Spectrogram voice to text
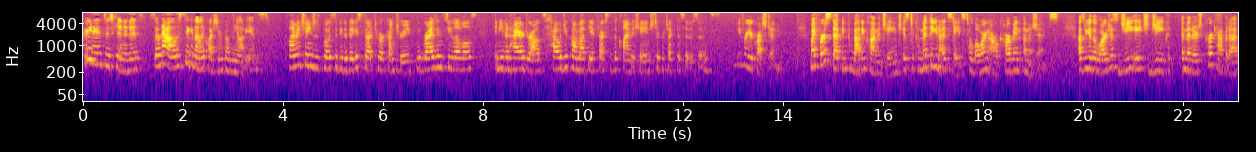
Great answers, candidates. So now let's take another question from the audience. Climate change is posed to be the biggest threat to our country. With rising sea levels, and even higher droughts, how would you combat the effects of the climate change to protect the citizens? Thank you for your question. My first step in combating climate change is to commit the United States to lowering our carbon emissions. As we are the largest GHG emitters per capita,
